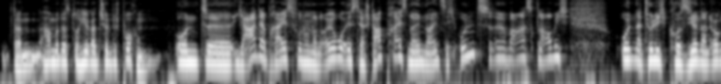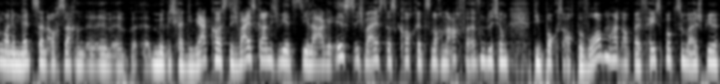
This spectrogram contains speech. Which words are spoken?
dann haben wir das doch hier ganz schön besprochen. Und äh, ja, der Preis von 100 Euro ist der Startpreis, 99 und äh, war es, glaube ich. Und natürlich kursieren dann irgendwann im Netz dann auch Sachen, äh, äh, äh, Möglichkeiten, die mehr kosten. Ich weiß gar nicht, wie jetzt die Lage ist. Ich weiß, dass Koch jetzt noch nach Veröffentlichung die Box auch beworben hat, auch bei Facebook zum Beispiel,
